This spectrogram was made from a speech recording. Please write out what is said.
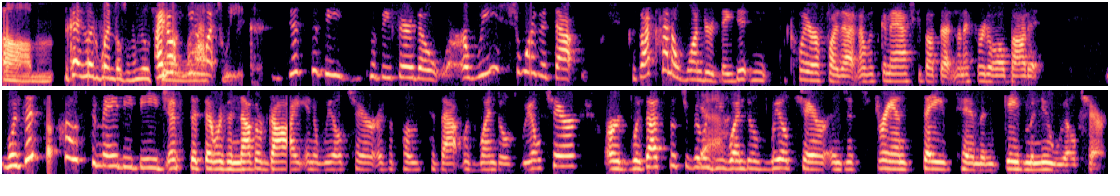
um, the guy who had Wendell's wheelchair I don't, you know last what? week. Just to be to be fair though, are we sure that that? Because I kind of wondered they didn't clarify that, and I was going to ask you about that, and then I heard all about it. Was it supposed to maybe be just that there was another guy in a wheelchair as opposed to that was Wendell's wheelchair? Or was that supposed to really Yeah. be Wendell's wheelchair and just Strand saved him and gave him a new wheelchair?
